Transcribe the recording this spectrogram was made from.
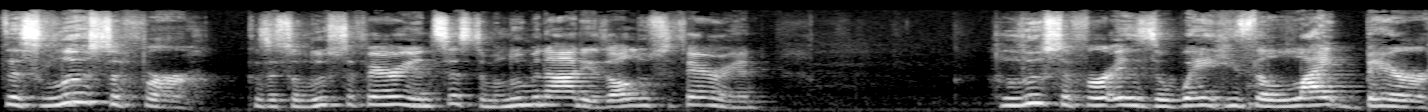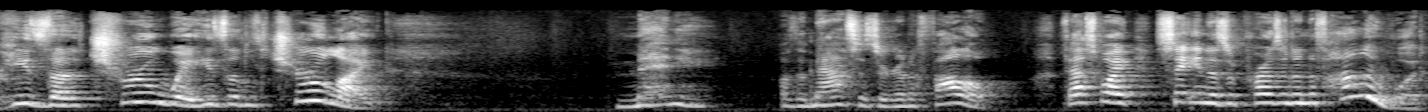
this Lucifer, because it's a Luciferian system, Illuminati is all Luciferian. Lucifer is the way, he's the light bearer, he's the true way, he's the true light. Many of the masses are going to follow. That's why Satan is a president of Hollywood.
